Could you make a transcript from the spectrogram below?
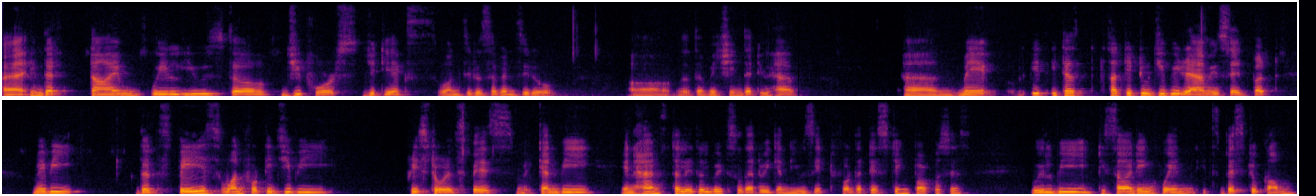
Uh, in that time, we'll use the GeForce GTX 1070, uh, the machine that you have, and may it, it has 32 GB RAM, you said, but maybe the space, 140 GB free storage space, can be enhanced a little bit so that we can use it for the testing purposes. We'll be deciding when it's best to come.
